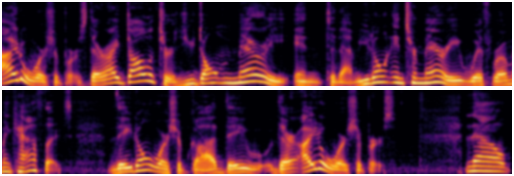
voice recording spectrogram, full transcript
idol worshippers. They're idolaters. You don't marry into them. You don't intermarry with Roman Catholics. They don't worship God. They they're idol worshippers. Now,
